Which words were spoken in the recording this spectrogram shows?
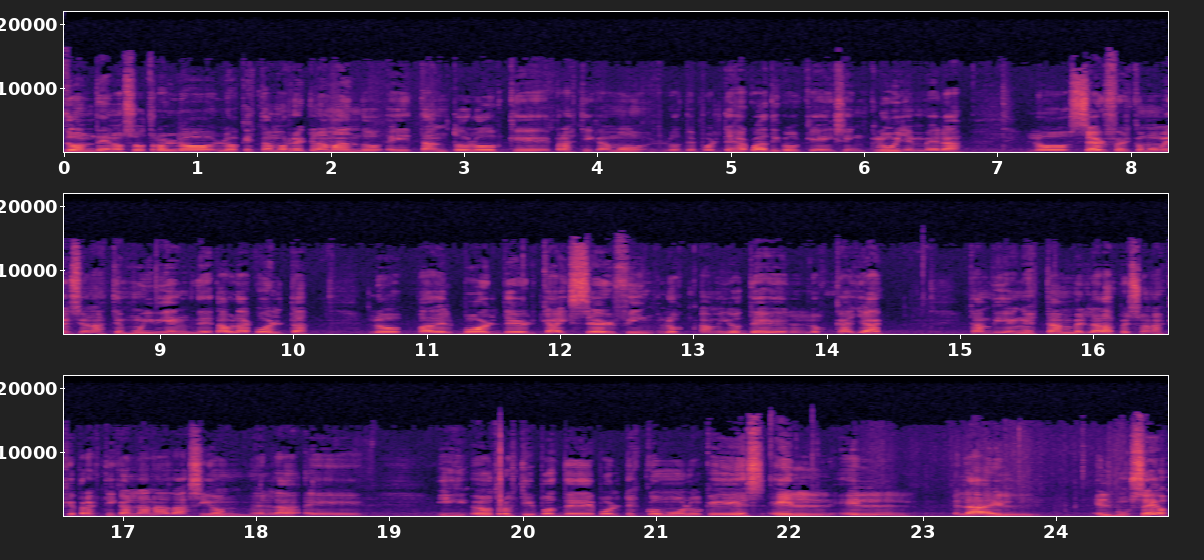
donde nosotros lo, lo que estamos reclamando, eh, tanto los que practicamos los deportes acuáticos que se incluyen, ¿verdad? Los surfers, como mencionaste muy bien, de tabla corta, los paddleboarders, kitesurfing, los amigos de los kayak, también están, ¿verdad? Las personas que practican la natación, ¿verdad? Eh, y otros tipos de deportes como lo que es el, el, ¿verdad? el, el buceo.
